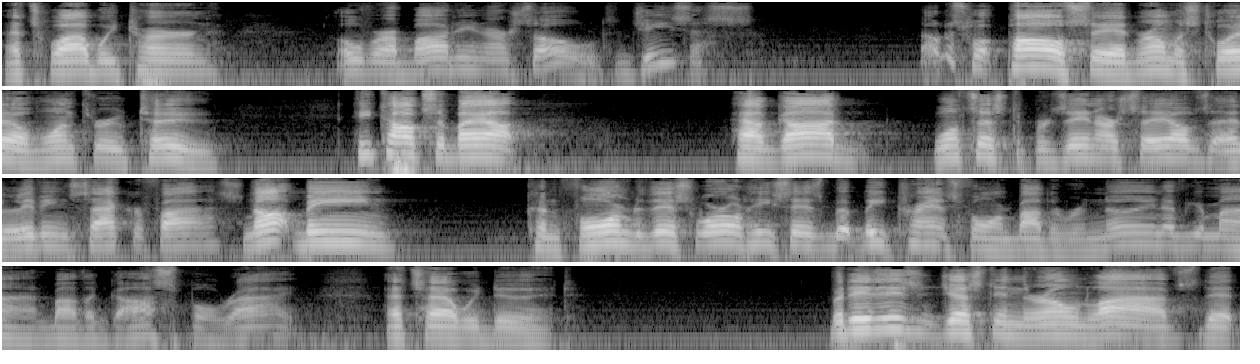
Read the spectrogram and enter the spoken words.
That's why we turn over our body and our soul to Jesus. Notice what Paul said in Romans 12, 1 through 2. He talks about how God wants us to present ourselves a living sacrifice, not being conformed to this world, he says, but be transformed by the renewing of your mind, by the gospel, right? That's how we do it. But it isn't just in their own lives that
